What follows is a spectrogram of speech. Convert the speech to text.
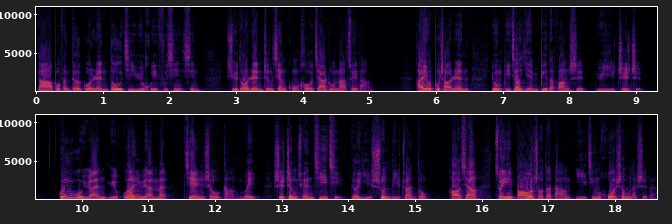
大部分德国人都急于恢复信心，许多人争先恐后加入纳粹党，还有不少人用比较隐蔽的方式予以支持。公务员与官员们坚守岗位，使政权机器得以顺利转动。好像最保守的党已经获胜了似的。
